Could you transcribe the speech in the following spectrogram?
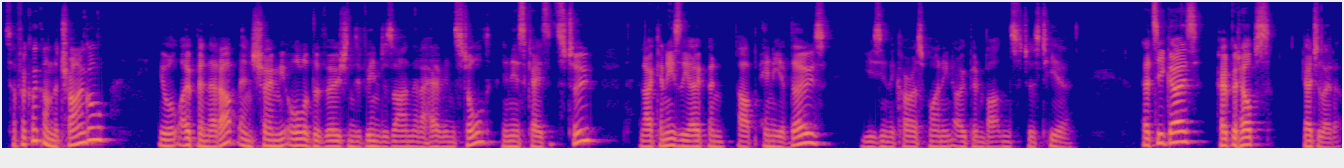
So if I click on the triangle, it will open that up and show me all of the versions of InDesign that I have installed. In this case, it's two, and I can easily open up any of those using the corresponding open buttons just here. That's it guys. Hope it helps. Catch you later.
